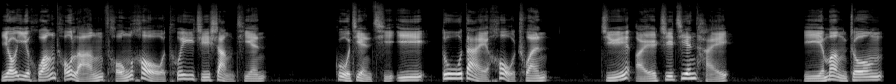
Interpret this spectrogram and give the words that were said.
有一黄头郎从后推之上天，故见其衣都带后穿，绝而知肩台。以梦中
